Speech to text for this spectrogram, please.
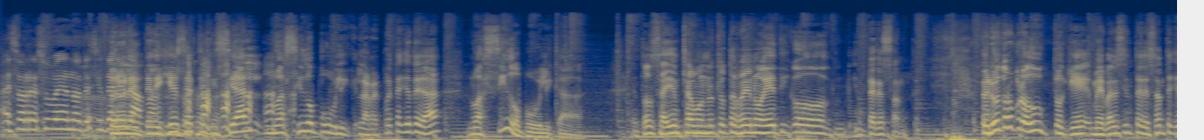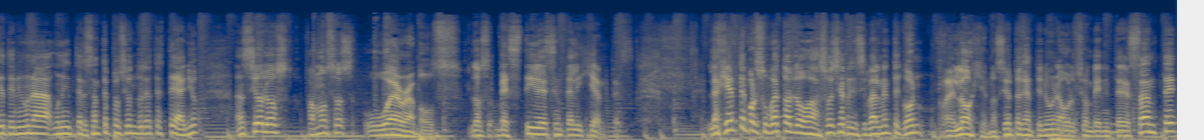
A esos resúmenes no te citan Pero en la APA. inteligencia artificial no ha sido la respuesta que te da no ha sido publicada. Entonces ahí entramos en nuestro terreno ético interesante. Pero otro producto que me parece interesante que ha tenido una, una interesante explosión durante este año han sido los famosos wearables, los vestibles inteligentes. La gente, por supuesto, los asocia principalmente con relojes, ¿no es cierto? Que han tenido una evolución bien interesante,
